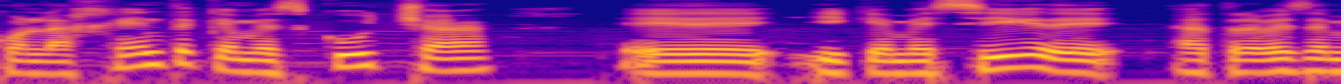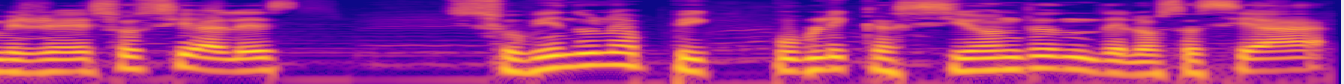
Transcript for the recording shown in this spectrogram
con la gente que me escucha eh, y que me sigue a través de mis redes sociales, subiendo una publicación donde los hacía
